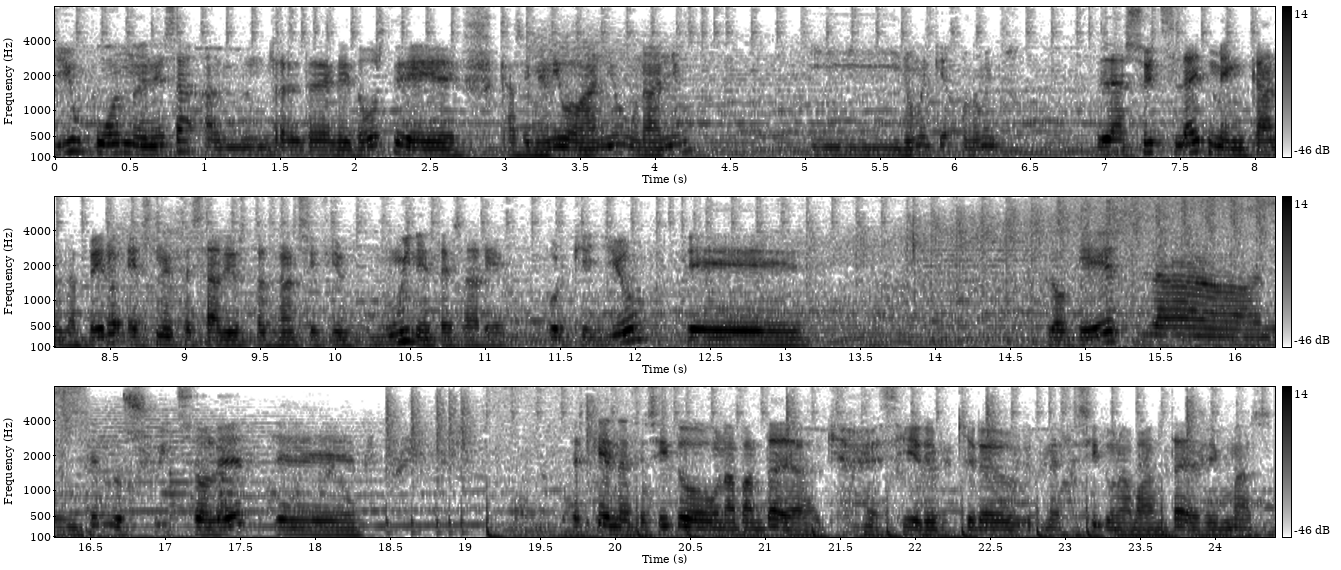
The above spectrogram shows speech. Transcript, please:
Llevo jugando en esa alrededor de casi medio año, un año. Y no me quejo, no me quejo. La Switch Lite me encanta, pero es necesario esta transición, muy necesaria. Porque yo eh, lo que es la Nintendo Switch OLED eh, es que necesito una pantalla, quiero decir, quiero, necesito una pantalla sin más.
